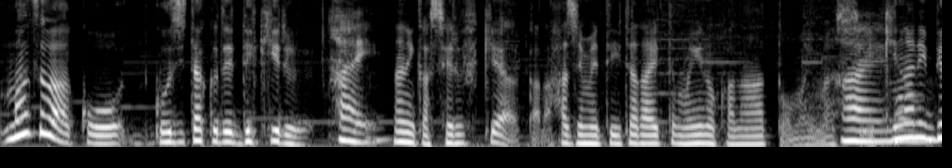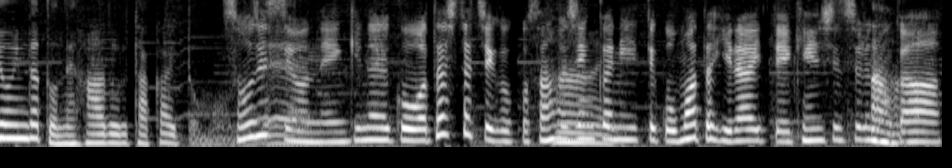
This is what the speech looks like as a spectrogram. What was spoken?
まずはこうご自宅でできるはい。何かセルフケアから始めていただいてもいいのかなと思いますし、はい。い、きなり病院だとねハードル高いと思うそうですよね。いきなりこう私たちがこう産婦人科に行ってこう股開いて検診するのが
